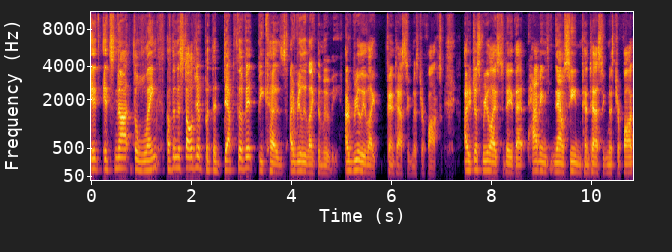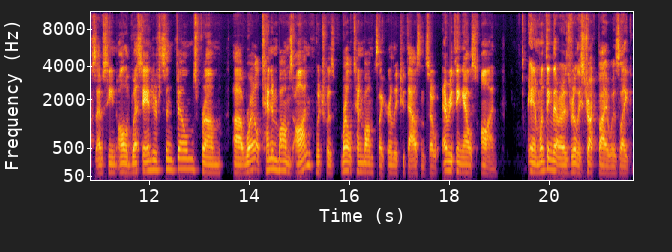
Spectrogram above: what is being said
It, it's not the length of the nostalgia, but the depth of it because I really like the movie. I really like Fantastic Mr. Fox. I just realized today that having now seen Fantastic Mr. Fox, I've seen all of Wes Anderson films from uh, Royal Tenenbaums on, which was Royal Tenenbaums like early 2000s, so everything else on. And one thing that I was really struck by was like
